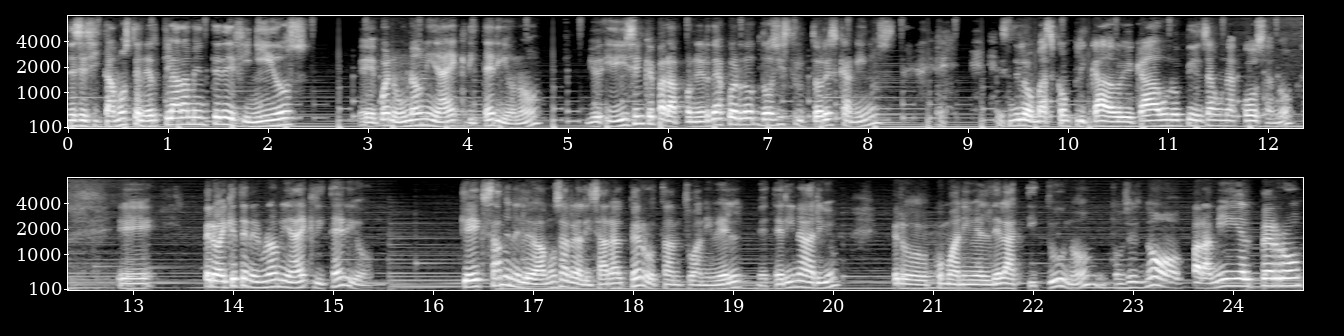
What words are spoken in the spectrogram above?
Necesitamos tener claramente definidos, eh, bueno, una unidad de criterio, ¿no? Y dicen que para poner de acuerdo dos instructores caninos es de lo más complicado, porque cada uno piensa una cosa, ¿no? Eh, pero hay que tener una unidad de criterio. ¿Qué exámenes le vamos a realizar al perro, tanto a nivel veterinario, pero como a nivel de la actitud, ¿no? Entonces, no, para mí el perro,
